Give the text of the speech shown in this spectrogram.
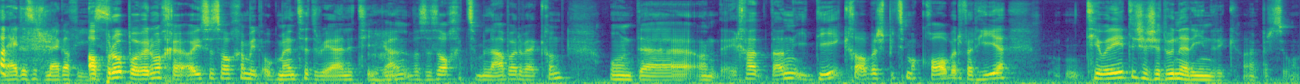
nein, das ist mega fies. Apropos, wir machen unsere Sachen mit Augmented Reality, Mhm. gell? was Sachen zum Leben erwecken. Und, äh, und ich hatte dann eine Idee, gehabt, aber ein bisschen makaber für hier. Theoretisch ist ja du eine Erinnerung an eine Person.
